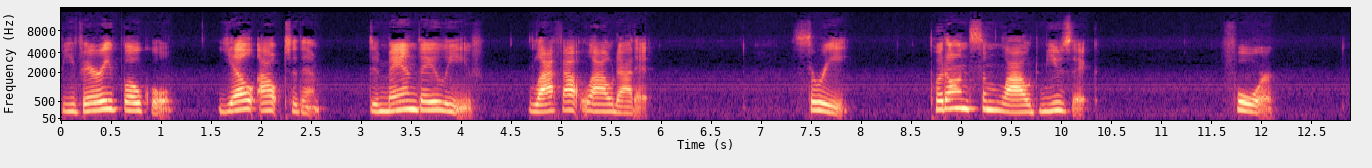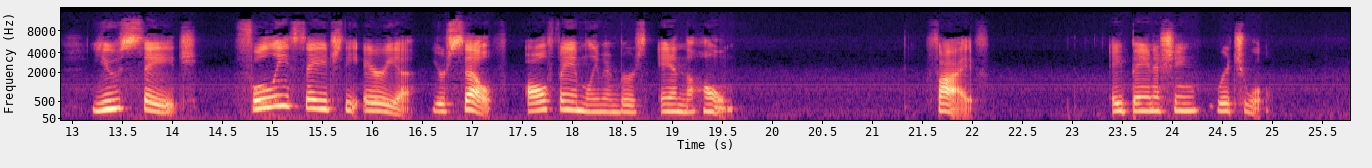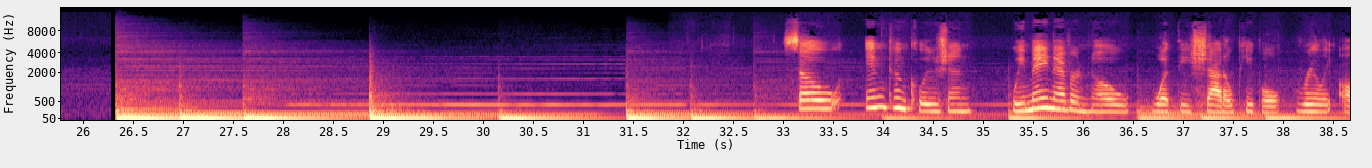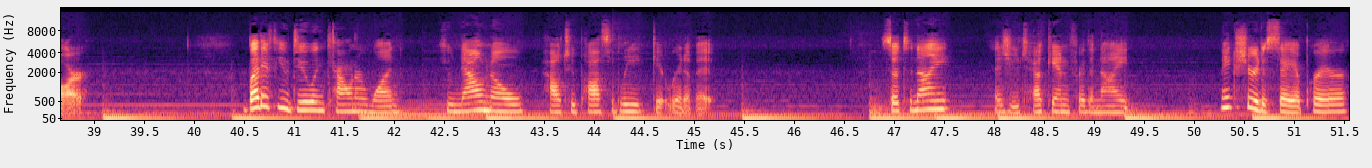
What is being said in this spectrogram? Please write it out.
Be very vocal. Yell out to them. Demand they leave. Laugh out loud at it. 3. Put on some loud music. 4. Use sage. Fully sage the area, yourself, all family members, and the home. 5. A banishing ritual. So, in conclusion, we may never know what these shadow people really are. But if you do encounter one, you now know how to possibly get rid of it. So, tonight, as you tuck in for the night, make sure to say a prayer.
